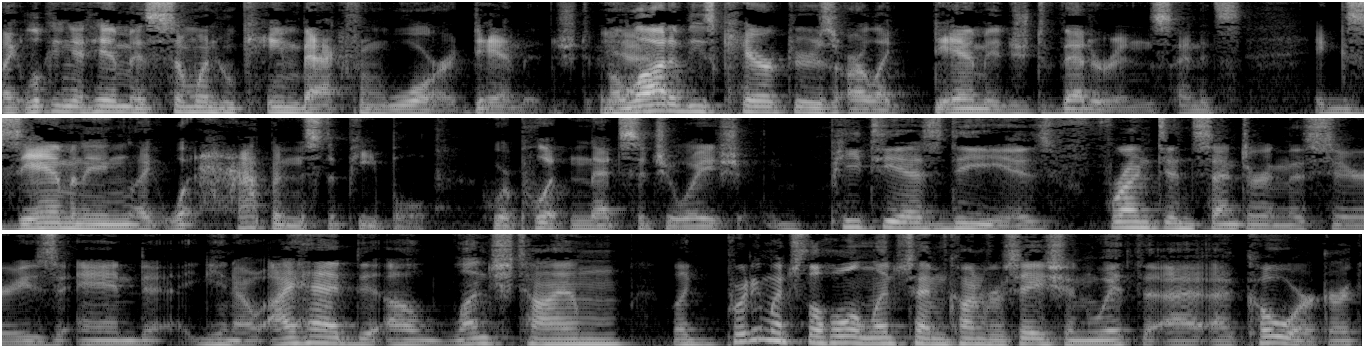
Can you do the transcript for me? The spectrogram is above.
like looking at him as someone who came back from war damaged, and a lot of these characters are like damaged veterans, and it's examining like what happens to people who are put in that situation. PTSD is front and center in this series, and you know, I had a lunchtime, like pretty much the whole lunchtime conversation with a, a coworker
